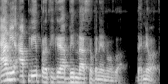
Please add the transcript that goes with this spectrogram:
आणि आपली प्रतिक्रिया बिनधास्तपणे नोंदवा. धन्यवाद.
